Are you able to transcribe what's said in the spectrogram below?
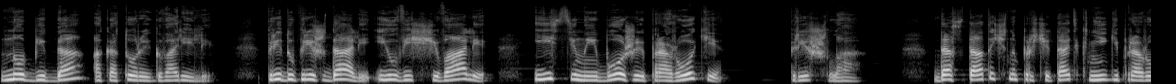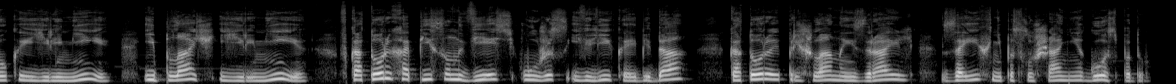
Но беда, о которой говорили, предупреждали и увещевали истинные Божии пророки, пришла. Достаточно прочитать книги пророка Иеремии и плач Иеремии, в которых описан весь ужас и великая беда, которая пришла на Израиль за их непослушание Господу,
